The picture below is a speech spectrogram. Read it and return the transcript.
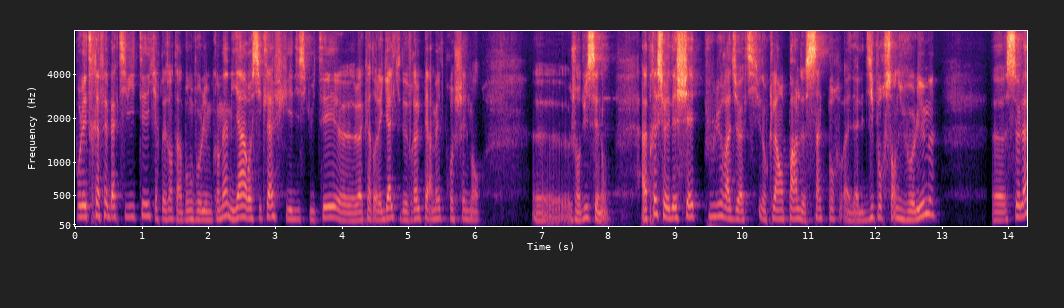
Pour les très faibles activités qui représentent un bon volume quand même, il y a un recyclage qui est discuté, euh, le cadre légal qui devrait le permettre prochainement. Euh, Aujourd'hui, c'est non. Après, sur les déchets plus radioactifs, donc là, on parle de 5 pour, 10% du volume. Euh, Ceux-là,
